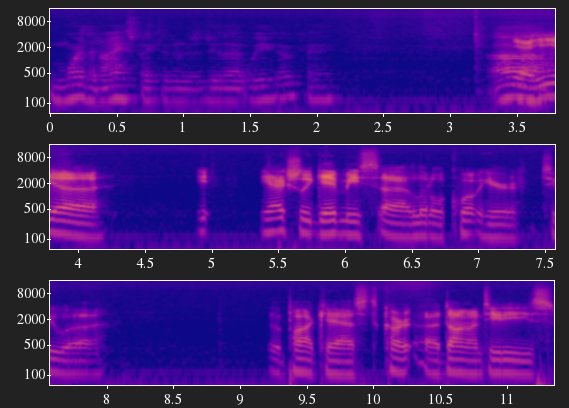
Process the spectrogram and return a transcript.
more than I expected him to do that week. Okay. Uh, Yeah, he uh, he, he actually gave me a little quote here to uh, the podcast, Car- uh, Dong on TDs,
